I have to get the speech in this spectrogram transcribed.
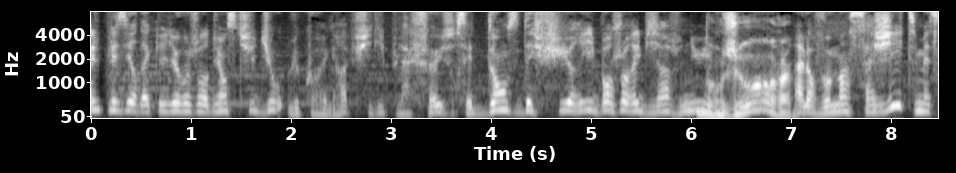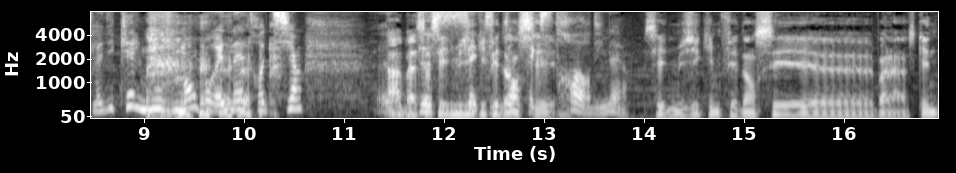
J'ai le plaisir d'accueillir aujourd'hui en studio le chorégraphe Philippe Lafeuille sur cette danse des furies. Bonjour et bienvenue. Bonjour. Alors vos mains s'agitent, mais cela dit, quel mouvement pourrait naître, tiens, Ah bah ça c'est une musique qui fait danse danser. extraordinaire. C'est une musique qui me fait danser, euh, voilà. Ce qui est une,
